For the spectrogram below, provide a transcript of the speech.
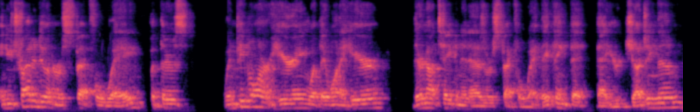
and you try to do it in a respectful way, but there's when people aren't hearing what they want to hear, they're not taking it as a respectful way. They think that that you're judging them,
